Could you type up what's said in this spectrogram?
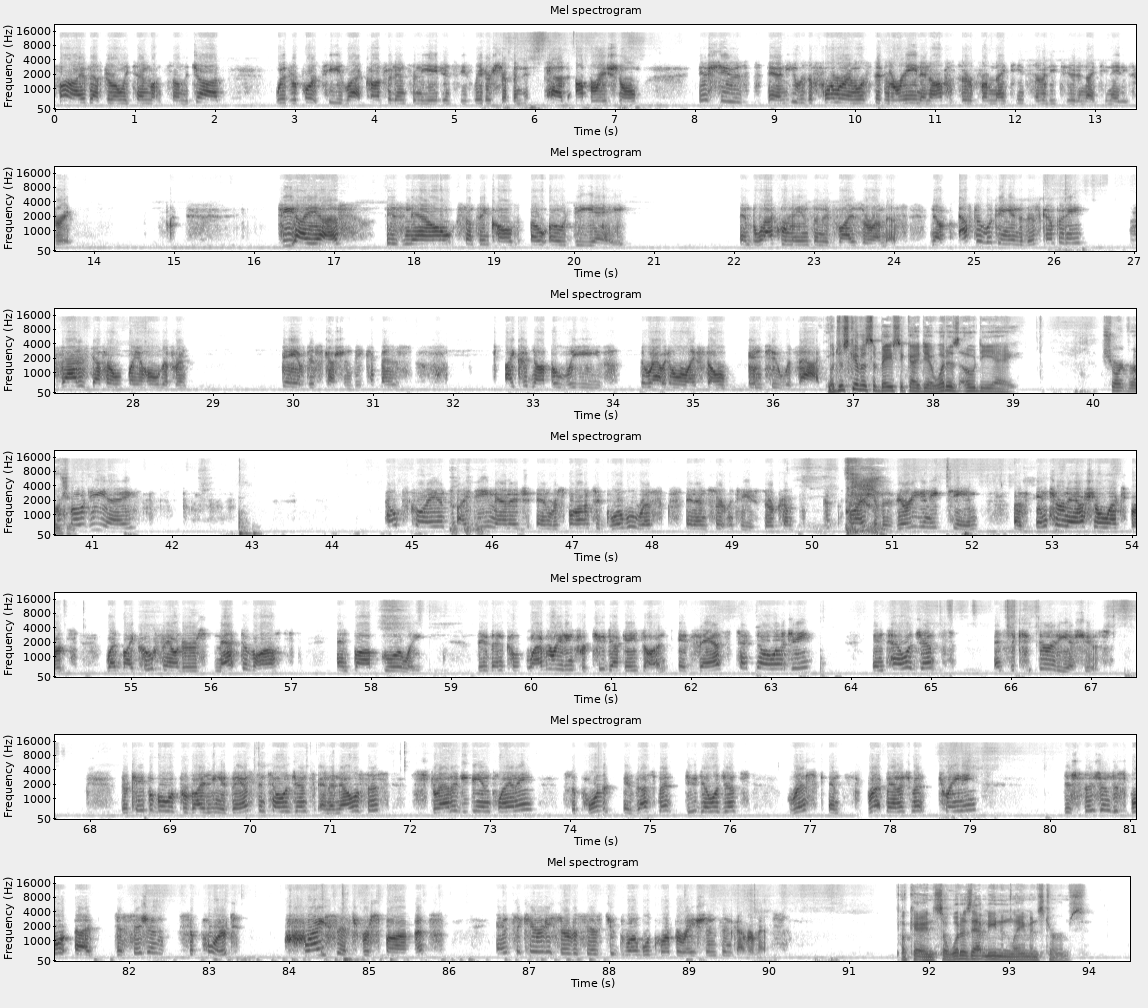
after only 10 months on the job, with reports he lacked confidence in the agency's leadership and had operational issues. And he was a former enlisted Marine and officer from 1972 to 1983. TIS is now something called OODA, and Black remains an advisor on this. Now, after looking into this company, that is definitely a whole different day of discussion because I could not believe the rabbit hole I fell into with that. Well, just give us a basic idea. What is OODA? Short version. OODA helps clients ID, manage, and respond to global risks and uncertainties. They're comprised of a very unique team of international experts led by co-founders Matt Devost and Bob Gourley. They've been collaborating for two decades on advanced technology, intelligence, and security issues. They're capable of providing advanced intelligence and analysis, strategy and planning, support, investment, due diligence, risk and threat management, training, decision, uh, decision support, crisis response, and security services to global corporations and governments. Okay, and so what does that mean in layman's terms?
